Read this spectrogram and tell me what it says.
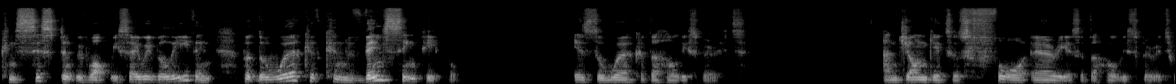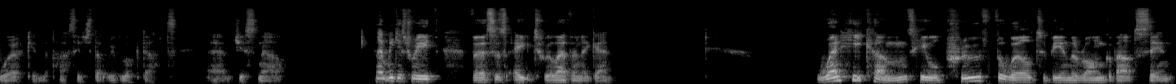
consistent with what we say we believe in. But the work of convincing people is the work of the Holy Spirit. And John gives us four areas of the Holy Spirit's work in the passage that we've looked at um, just now. Let me just read verses 8 to 11 again. When he comes, he will prove the world to be in the wrong about sin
